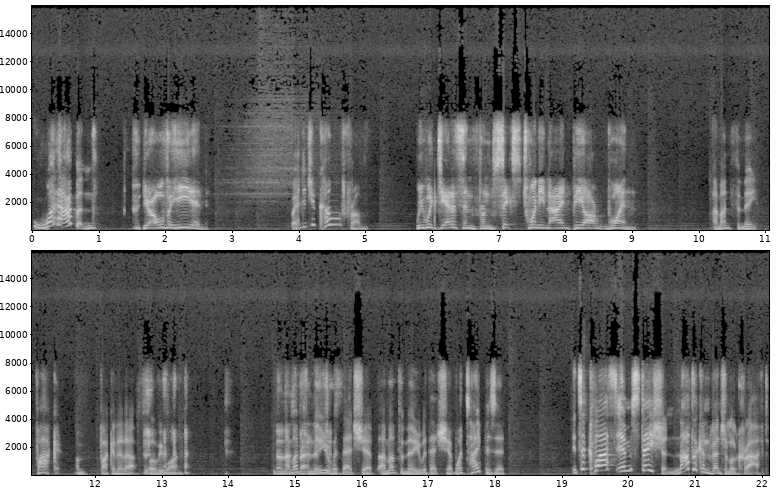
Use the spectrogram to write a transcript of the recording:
What happened? You're overheated. Where did you come from? We were jettisoned from 629 PR1. I'm unfamiliar. Fuck. I'm fucking it up. Obi Wan. No, I'm bad. unfamiliar That's with that ship. I'm unfamiliar with that ship. What type is it? It's a Class M station, not a conventional craft.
